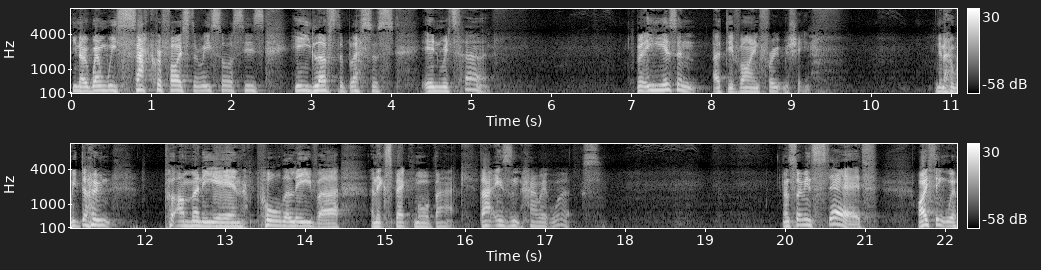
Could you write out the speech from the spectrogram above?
you know, when we sacrifice the resources, He loves to bless us in return. But He isn't a divine fruit machine. You know, we don't put our money in, pull the lever, and expect more back. That isn't how it works. And so instead, I think we're,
